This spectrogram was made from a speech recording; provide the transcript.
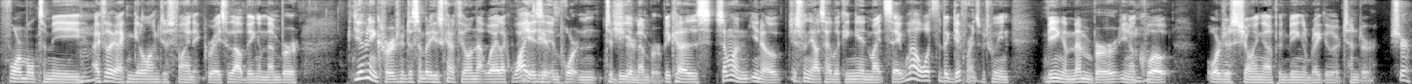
formal to me. Mm-hmm. I feel like I can get along just fine at Grace without being a member. Do you have any encouragement to somebody who's kind of feeling that way? Like, why is it important to be a member? Because someone, you know, just from the outside looking in might say, well, what's the big difference between being a member, you know, Mm-hmm. quote, or just showing up and being a regular attender? Sure.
